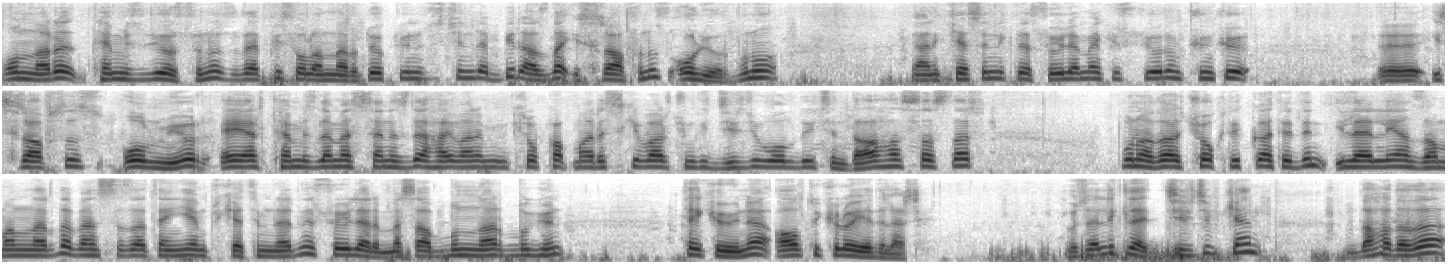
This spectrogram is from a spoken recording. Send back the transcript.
Onları temizliyorsunuz ve pis olanları döktüğünüz için de biraz da israfınız oluyor. Bunu yani kesinlikle söylemek istiyorum çünkü e, israfsız olmuyor. Eğer temizlemezseniz de hayvanın mikrop kapma riski var. Çünkü civciv olduğu için daha hassaslar. Buna da çok dikkat edin. İlerleyen zamanlarda ben size zaten yem tüketimlerini söylerim. Mesela bunlar bugün tek öğüne 6 kilo yediler. Özellikle civcivken daha da da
